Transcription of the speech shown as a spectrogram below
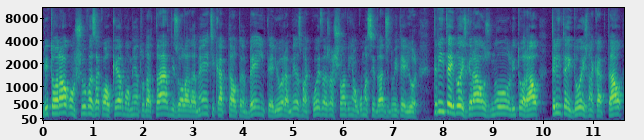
Litoral com chuvas a qualquer momento da tarde, isoladamente, capital também, interior a mesma coisa, já chove em algumas cidades do interior. 32 graus no litoral, 32 na capital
